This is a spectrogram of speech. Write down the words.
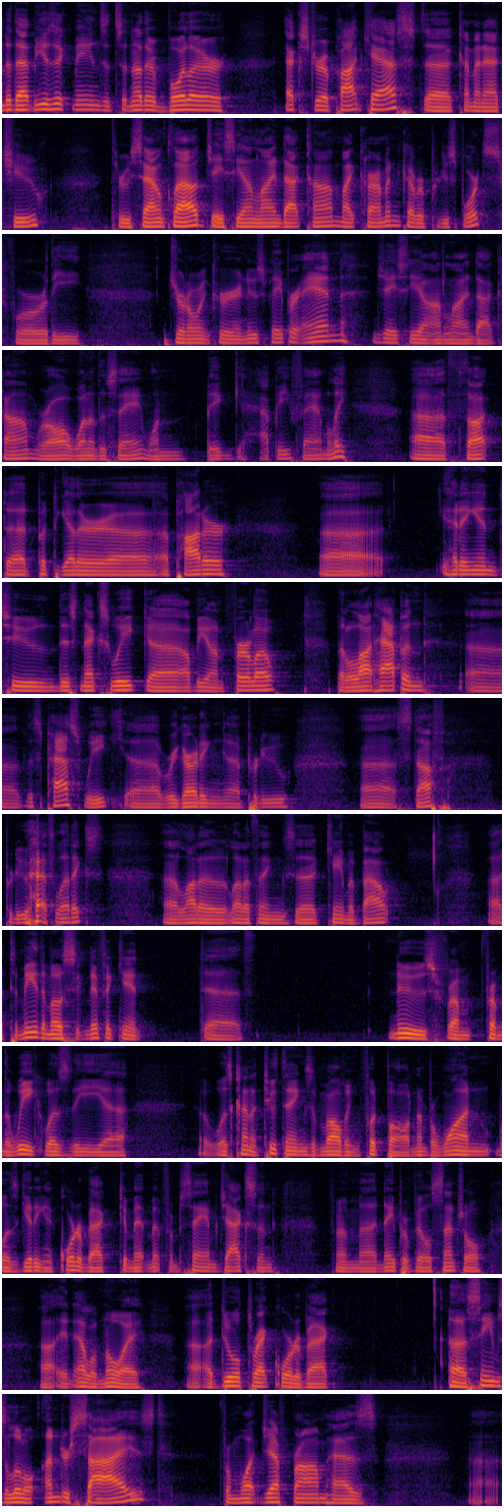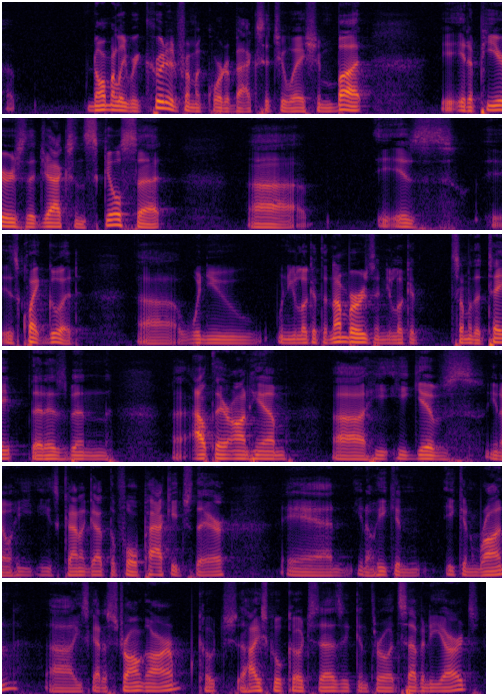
sound of that music means it's another Boiler Extra podcast uh, coming at you through SoundCloud, jconline.com. Mike Carmin, cover Purdue Sports for the Journal and Courier newspaper, and jconline.com. We're all one of the same, one big happy family. Uh, thought uh, put together uh, a Potter uh, heading into this next week. Uh, I'll be on furlough, but a lot happened Uh, this past week uh, regarding uh, Purdue stuff, Purdue athletics. A lot of a lot of things came about. to me, the most significant news from from the week was the was kind of two things involving football. Number one was getting a quarterback commitment from Sam Jackson from uh, Naperville Central uh, in Illinois, uh, a dual threat quarterback. Uh, seems a little undersized from what Jeff Brohm has uh, normally recruited from a quarterback situation, but it, appears that Jackson's skill set uh, is is quite good. Uh, when you when you look at the numbers and you look at some of the tape that has been uh, out there on him, uh, he he gives you know he he's kind of got the full package there, and you know he can he can run. Uh, he's got a strong arm. Coach, the high school coach says he can throw it 70 yards,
